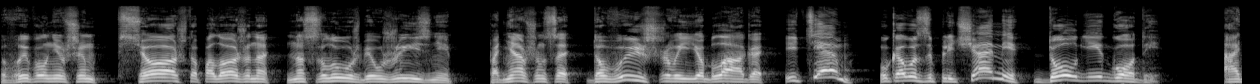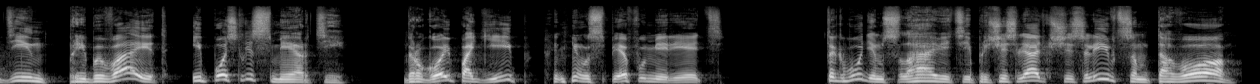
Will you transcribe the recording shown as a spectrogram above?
выполнившим все, что положено на службе у жизни, поднявшимся до высшего ее блага, и тем, у кого за плечами долгие годы? Один пребывает и после смерти. Другой погиб, не успев умереть. Так будем славить и причислять к счастливцам того,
